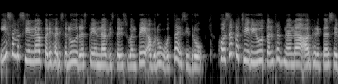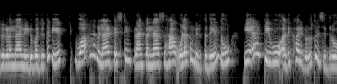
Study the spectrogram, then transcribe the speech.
ಈ ಸಮಸ್ಯೆಯನ್ನ ಪರಿಹರಿಸಲು ರಸ್ತೆಯನ್ನ ವಿಸ್ತರಿಸುವಂತೆ ಅವರು ಒತ್ತಾಯಿಸಿದ್ರು. ಹೊಸ ಕಚೇರಿಯು ತಂತ್ರಜ್ಞಾನ ಆಧಾರಿತ ಸೇವೆಗಳನ್ನ ನೀಡುವ ಜೊತೆಗೆ ವಾಹನಗಳ ಟೆಸ್ಟಿಂಗ್ ಟ್ರ್ಯಾಂಕ್ ಅನ್ನ ಸಹ ಒಳಗೊಂಡಿರುತ್ತದೆ ಎಂದು ಎಆರ್ಟಿಒ ಅಧಿಕಾರಿಗಳು ತಿಳಿಸಿದರು.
